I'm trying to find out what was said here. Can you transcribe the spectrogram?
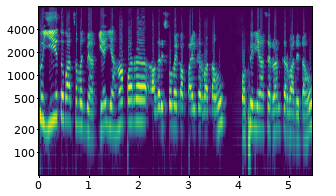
तो ये तो बात समझ में आती है। यहाँ पर, अगर इसको मैं कंपाइल करवाता हूँ और फिर यहाँ से रन करवा देता हूँ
